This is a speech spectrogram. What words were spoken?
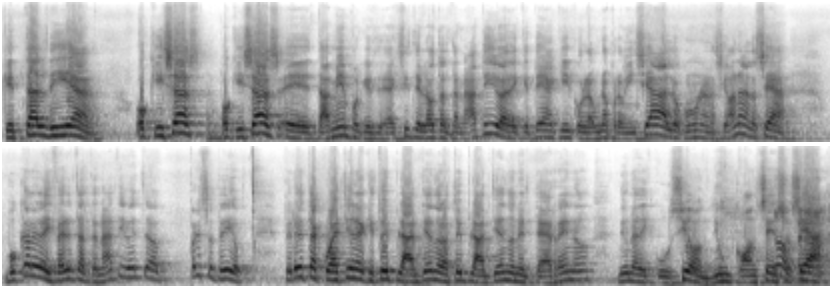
que tal día o quizás, o quizás eh, también porque existe la otra alternativa de que tenga que ir con una provincial o con una nacional. O sea, buscarle la diferente alternativa. Esto- por eso te digo, pero estas cuestiones que estoy planteando, las estoy planteando en el terreno de una discusión, de un consenso, No, o sea,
